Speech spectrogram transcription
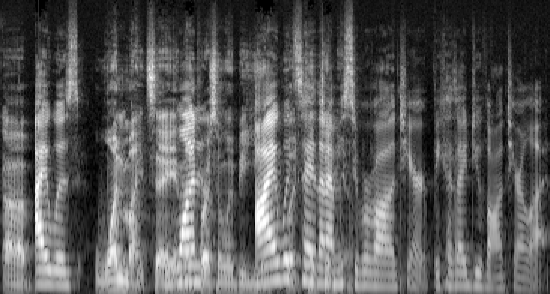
Uh, I was one might say, and one that person would be you. I would say that I'm a super volunteer because I do volunteer a lot.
